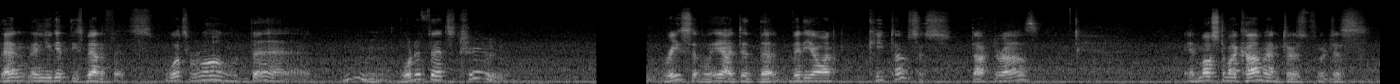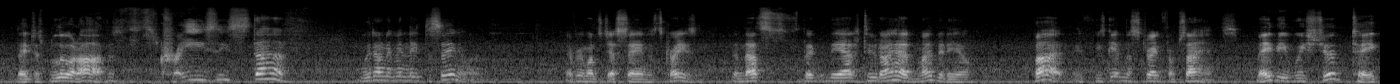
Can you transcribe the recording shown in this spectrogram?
then and you get these benefits. What's wrong with that? Hmm, what if that's true? Recently, I did that video on ketosis, Dr. Oz, and most of my commenters were just, they just blew it off. Is crazy stuff. We don't even need to say anyone. Everyone's just saying it's crazy. And that's the, the attitude I had in my video. But if he's getting this straight from science, maybe we should take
